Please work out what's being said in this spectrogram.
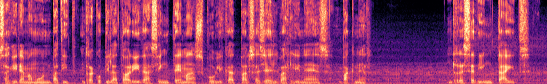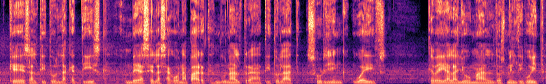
Seguirem amb un petit recopilatori de cinc temes publicat pel segell berlinès Wagner. Receding Tides, que és el títol d'aquest disc, ve a ser la segona part d'un altre titulat Surging Waves, que veia la llum al 2018.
